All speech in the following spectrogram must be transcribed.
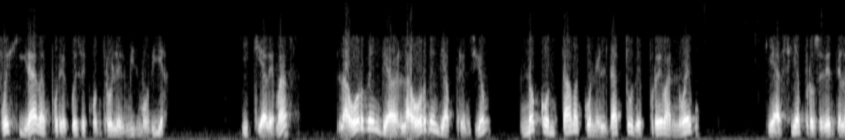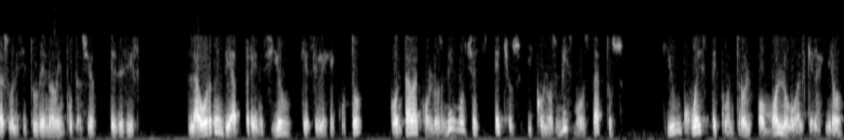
fue girada por el juez de control el mismo día. Y que además la orden de la orden de aprehensión no contaba con el dato de prueba nuevo que hacía procedente la solicitud de nueva imputación, es decir, la orden de aprehensión que se le ejecutó contaba con los mismos hechos y con los mismos datos que un juez de control homólogo al que la giró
